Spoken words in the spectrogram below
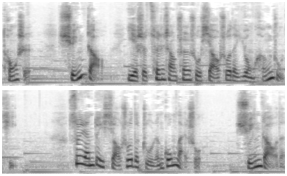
同时，寻找也是村上春树小说的永恒主题。虽然对小说的主人公来说，寻找的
